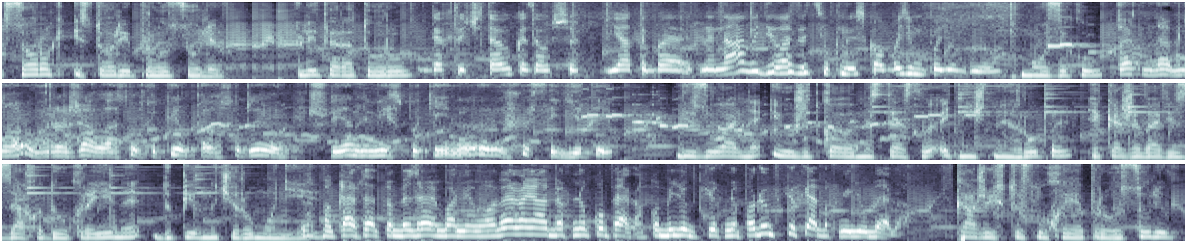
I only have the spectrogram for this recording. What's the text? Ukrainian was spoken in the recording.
40 історій про гуцулів, літературу, Дехто читав казав, що я тебе ненавиділа за цю книжку, а потім полюбила. музику, Так мене вражала сухопілка особливо, що я не міг спокійно е, сидіти. візуальне і ужиткове мистецтво етнічної групи, яка живе від заходу України до півночі Румунії. Бо каже, коли займа не мовила, я б їх не купила. Коли любчих не порубчих, я б їх не любила. Кажуть, хто слухає про гуцулів,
